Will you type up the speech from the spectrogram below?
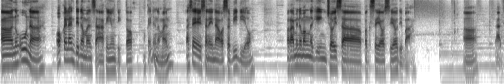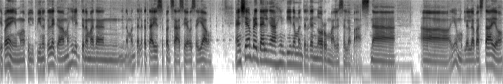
uh, nung una, okay lang din naman sa akin yung TikTok. Okay na naman. Kasi sanay na ako sa video. Marami namang nag enjoy sa pagsayaw-sayaw, di ba? Uh, Dati pa yung mga Pilipino talaga, mahilig na naman, naman talaga tayo sa pagsasayaw-sayaw. And syempre dahil nga hindi naman talaga normal sa labas na uh, yung maglalabas tayo,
